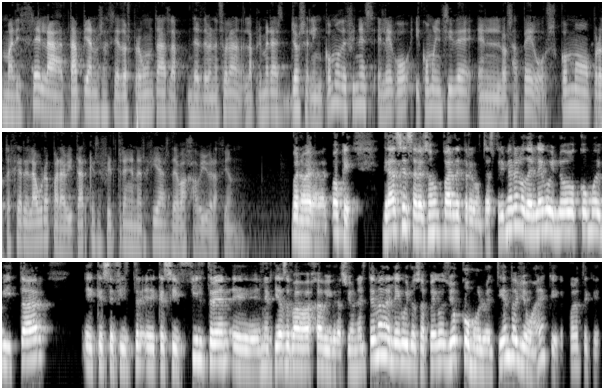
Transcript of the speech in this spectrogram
Maricela Tapia nos hace dos preguntas desde Venezuela. La primera es, Jocelyn, ¿cómo defines el ego y cómo incide en los apegos? ¿Cómo proteger el aura para evitar que se filtren energías de baja vibración? Bueno, a ver, a ver. Ok, gracias. A ver, son un par de preguntas. Primero lo del ego y luego cómo evitar eh, que, se filtre, eh, que se filtren eh, energías de baja vibración. El tema del ego y los apegos, yo como lo entiendo yo, que acuérdate que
